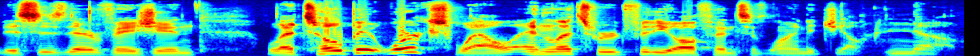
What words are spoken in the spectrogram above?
This is their vision. Let's hope it works well and let's root for the offensive line to gel. No.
